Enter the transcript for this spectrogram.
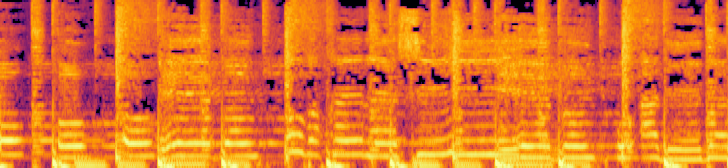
oh oh oh eebow ubaqaylesi eebow u adeegasi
